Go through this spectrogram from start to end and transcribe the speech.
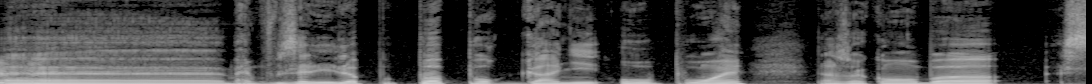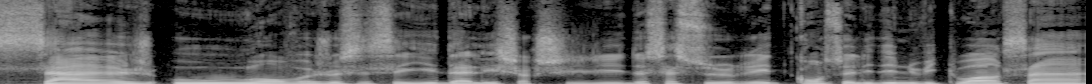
Euh, ben, vous allez là pour- pas pour gagner au point dans un combat sage où on va juste essayer d'aller chercher, de s'assurer de consolider une victoire sans.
